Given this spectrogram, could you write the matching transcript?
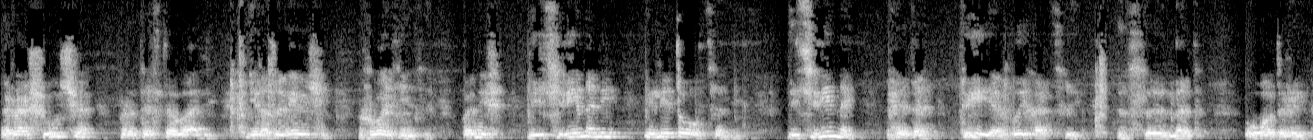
рашуче протестовали, не разумеючи розницы поміж литвинами и литовцами. Литвины – это тыя выходцы с над Одры,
